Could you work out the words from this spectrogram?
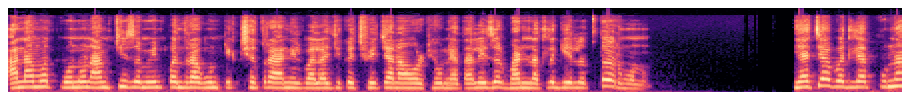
अनामत म्हणून आमची जमीन पंधरा गुंठे क्षेत्र अनिल बालाजी कछवेच्या नावावर ठेवण्यात आले. जर भांडणातलं गेलं तर म्हणून. याच्या बदल्यात पुन्हा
